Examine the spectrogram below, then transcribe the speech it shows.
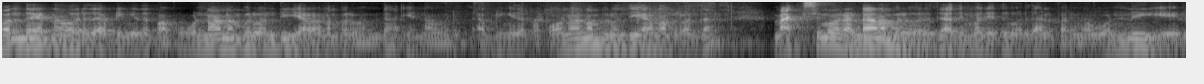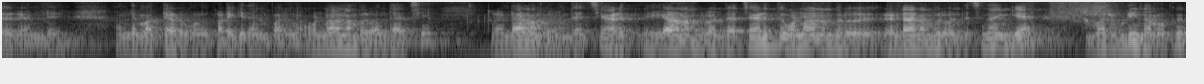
வந்தால் என்ன வருது அப்படிங்கிறத பார்ப்போம். ஒன்றாம் நம்பர் வந்து ஏழாம் நம்பர் வந்தால் என்ன வருது அப்படிங்கிறத பார்ப்போம். ஒன்றாம் நம்பர் வந்து ஏழாம் நம்பர் வந்தால் மேக்ஸிமம் ரெண்டாம் நம்பர் வருது. அது மாதிரி எது வருதான்னு பாருங்கள் ஒன்று ஏழு ரெண்டு அந்த மெத்தட் உங்களுக்கு கிடைக்குதான்னு பாருங்கள் ஒன்றாம் நம்பர் வந்தாச்சு ரெண்டாம் நம்பர் வந்தாச்சு. அடுத்து ஏழாம் நம்பர் வந்தாச்சு. அடுத்து ஒன்றாம் நம்பர் ரெண்டாம் நம்பர் வந்துச்சுன்னா இங்கே மறுபடியும் நமக்கு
